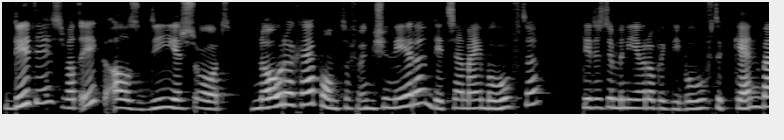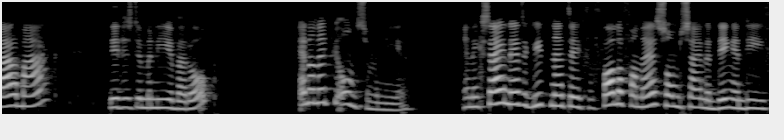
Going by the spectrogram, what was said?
dit is wat ik als diersoort nodig heb om te functioneren, dit zijn mijn behoeften, dit is de manier waarop ik die behoeften kenbaar maak, dit is de manier waarop. En dan heb je onze manier. En ik zei net, ik liet net even vallen van, hè, soms zijn er dingen die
